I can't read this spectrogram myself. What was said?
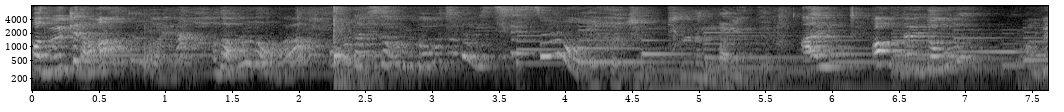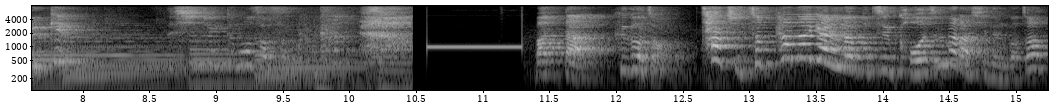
아, 너왜 이렇게 나만 화끈거리나? 아, 나만 더워요? 어, 나 진짜 오늘 너무 추워 미치겠어. 에어컨 지금 풀냉방인데 아니, 아, 나 너무 아, 왜 이렇게 심장이 그런가? 맞다, 그거죠. 차 주차 편하게 하려고 지금 거짓말 하시는 거죠?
